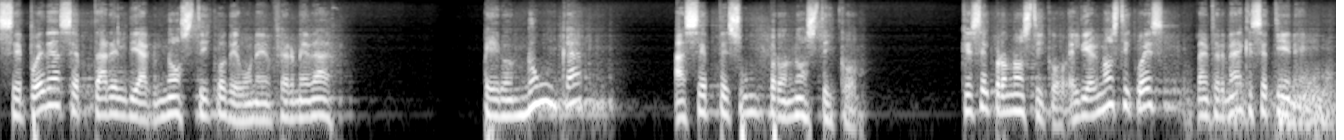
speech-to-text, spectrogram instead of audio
se puede aceptar el diagnóstico de una enfermedad, pero nunca aceptes un pronóstico. ¿Qué es el pronóstico? El diagnóstico es la enfermedad que se tiene.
